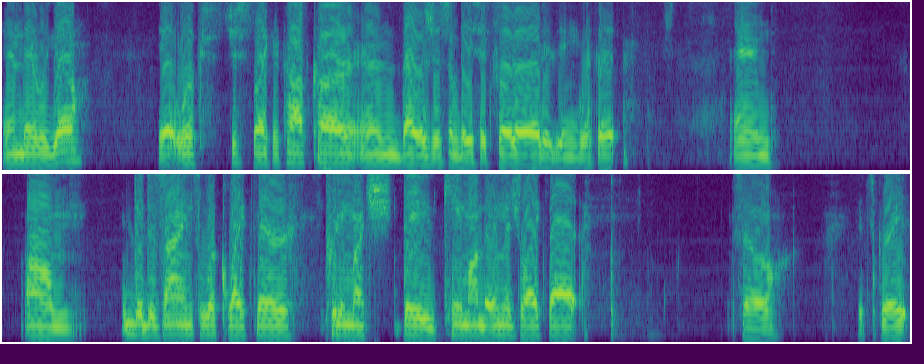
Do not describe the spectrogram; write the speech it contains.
And there we go. It looks just like a cop car, and that was just some basic photo editing with it. And um, the designs look like they're pretty much, they came on the image like that. So, it's great.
